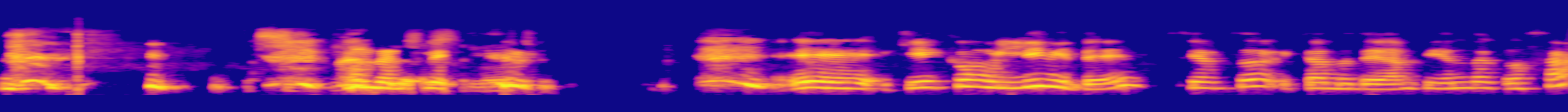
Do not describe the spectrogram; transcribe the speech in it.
eh, que es como un límite, ¿cierto? Cuando te van pidiendo cosas.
